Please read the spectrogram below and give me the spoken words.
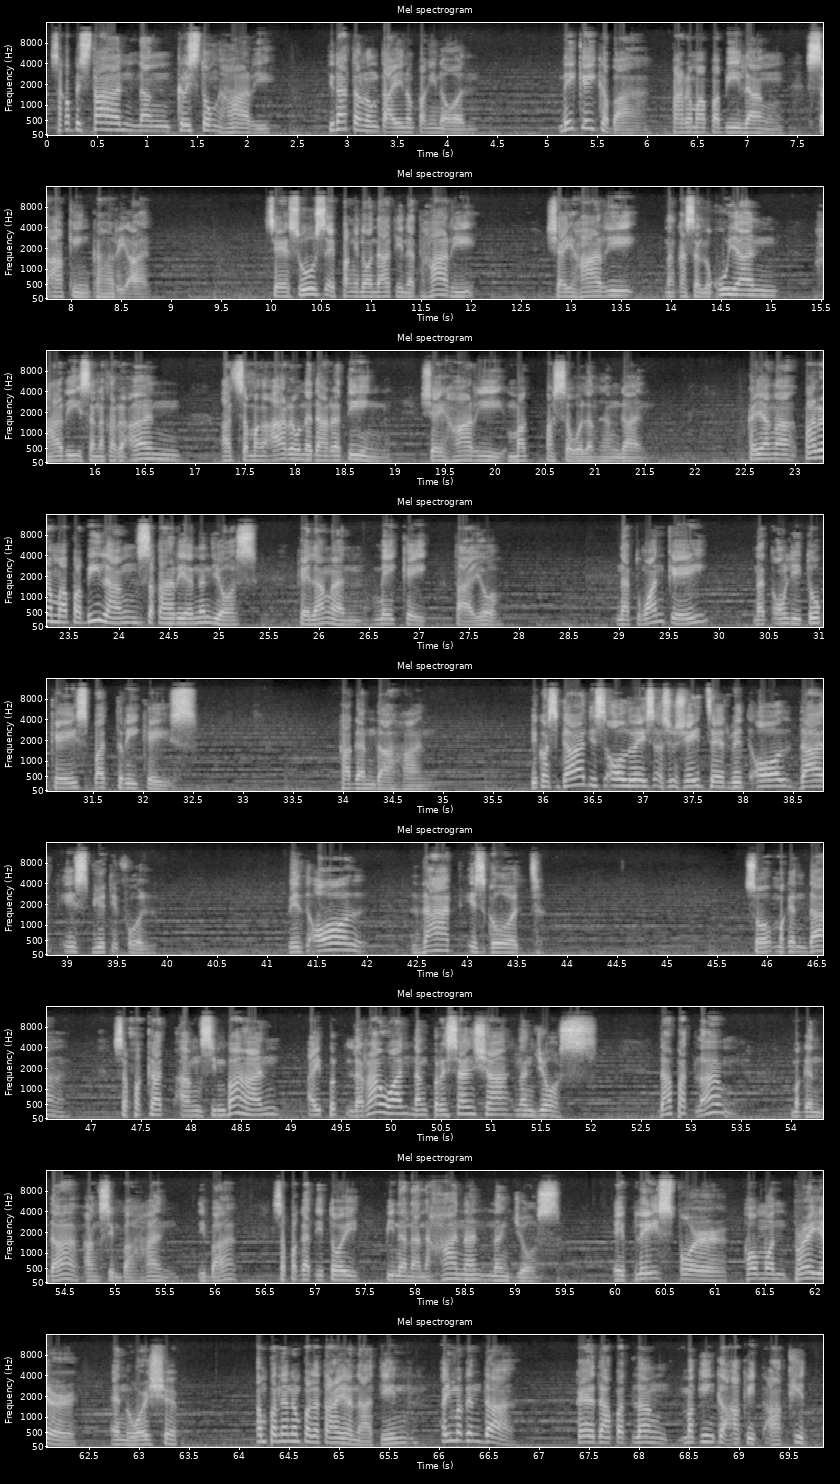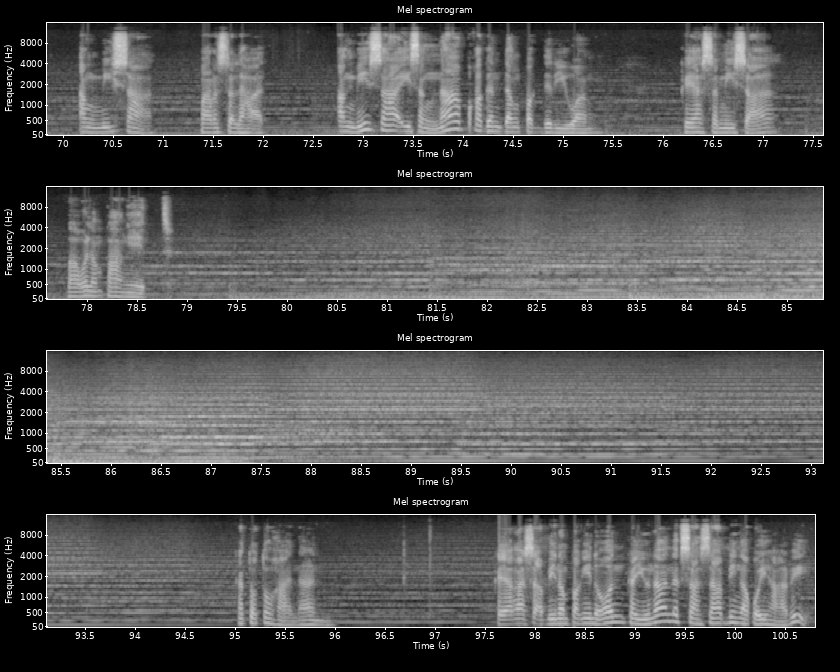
Sa kapistahan ng Kristong Hari, tinatanong tayo ng Panginoon, may kay ka ba para mapabilang sa aking kaharian? Si Jesus ay Panginoon natin at Hari. Siya ay Hari ng kasalukuyan, Hari sa nakaraan, at sa mga araw na darating, siya ay Hari magpasawalang hanggan. Kaya nga, para mapabilang sa kaharian ng Diyos, kailangan may cake tayo. Not 1K, not only 2Ks, but 3Ks. Kagandahan. Because God is always associated with all that is beautiful. With all that is good. So maganda sapagkat ang simbahan ay larawan ng presensya ng Diyos. Dapat lang maganda ang simbahan, di ba? Sapagkat ito'y pinananahanan ng Diyos. A place for common prayer and worship. Ang pananampalataya natin ay maganda. Kaya dapat lang maging kaakit-akit ang misa para sa lahat. Ang misa ay isang napakagandang pagdiriwang. Kaya sa misa, bawal ang pangit. Katotohanan. Kaya nga sabi ng Panginoon, kayo na nagsasabing ako'y hari.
